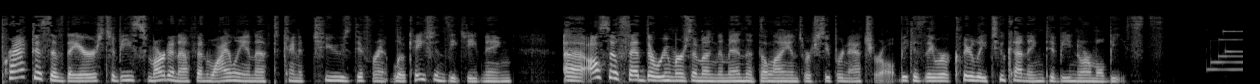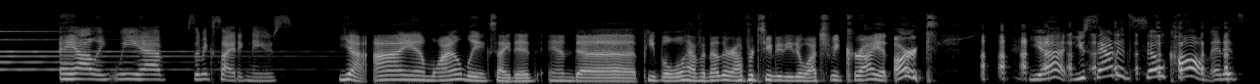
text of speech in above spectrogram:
practice of theirs to be smart enough and wily enough to kind of choose different locations each evening uh, also fed the rumors among the men that the lions were supernatural because they were clearly too cunning to be normal beasts. Hey, Holly, we have some exciting news. Yeah, I am wildly excited, and uh, people will have another opportunity to watch me cry at art. yeah, you sounded so calm, and it's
